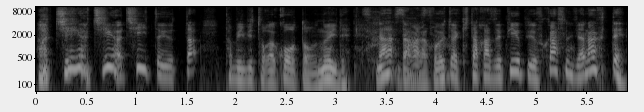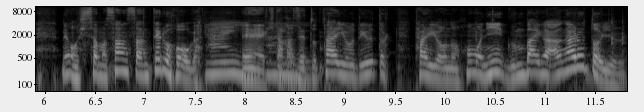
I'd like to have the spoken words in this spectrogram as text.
あっちいあっちいあっちいと言った。旅人がコートを脱いで、な、だからこういう人は北風ピューピュー吹かすんじゃなくて、ね、お日様さんさん照る方が、はい、えー、北風と太陽で言うと、太陽の方に軍配が上がるという、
